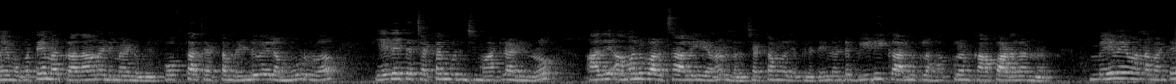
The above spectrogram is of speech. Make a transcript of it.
మేము ఒకటే మా ప్రధాన డిమాండ్. మీరు కోఫ్తా చట్టం రెండు వేల మూడులో ఏదైతే చట్టం గురించి మాట్లాడినరో అది అమలు పరచాలి అని అన్నారు చట్టంలో చెప్పినట్టు. ఏంటంటే బీడీ కార్మికుల హక్కులను కాపాడాలన్నారు మేమేమన్నామంటే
